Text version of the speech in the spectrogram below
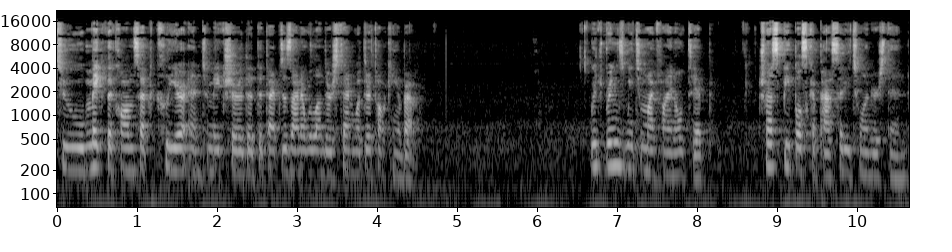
to make the concept clear and to make sure that the type designer will understand what they're talking about. Which brings me to my final tip. Trust people's capacity to understand.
